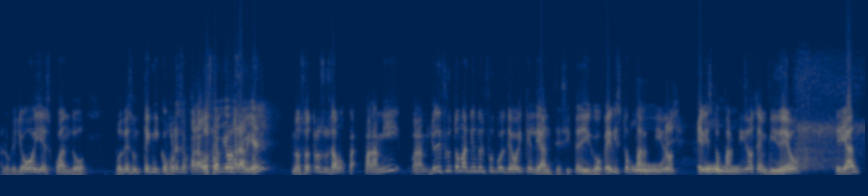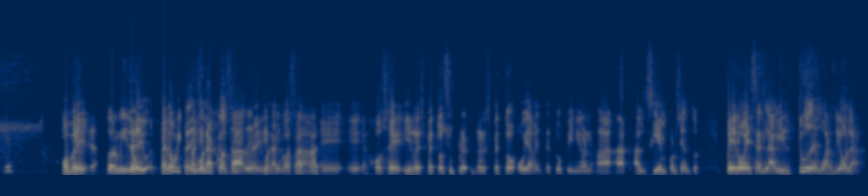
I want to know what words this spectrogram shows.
A lo que yo voy es cuando vos ves un técnico. Por eso, ¿para vos cambió para bien? nosotros usamos, para mí, para mí, yo disfruto más viendo el fútbol de hoy que el de antes, sí te digo. He visto partidos, he visto partidos en video de antes. Hombre, dormido. pero te digo una cosa, te digo una cosa, José, y respeto, su, respeto obviamente tu opinión al 100%, pero esa es la virtud de Guardiola.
